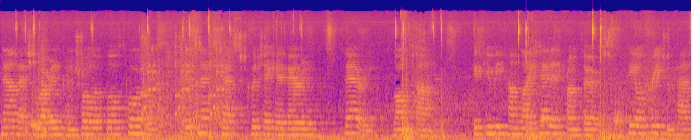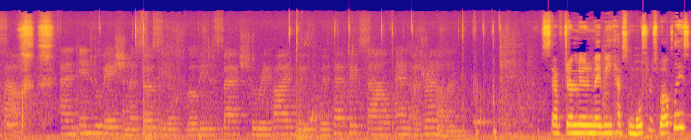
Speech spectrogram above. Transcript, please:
Now that you are in control of both portals, this next test could take a very, very long time. If you become lightheaded from thirst, feel free to pass out. An intubation associate will be dispatched to revive you with peptic salve and adrenaline. Self adrenaline, maybe have some water as well, please?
